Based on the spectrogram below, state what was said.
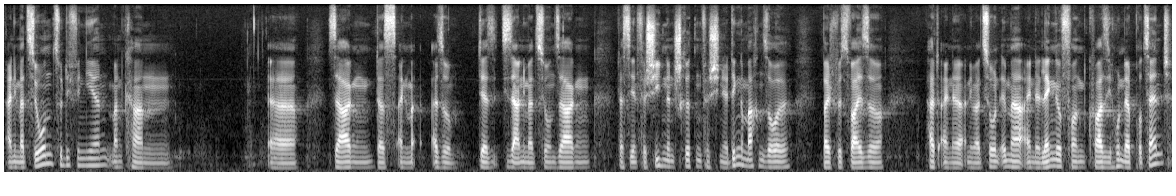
Animationen zu definieren. Man kann äh, sagen, dass ein, also der, diese Animation sagen, dass sie in verschiedenen Schritten verschiedene Dinge machen soll. Beispielsweise hat eine Animation immer eine Länge von quasi 100 Prozent.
